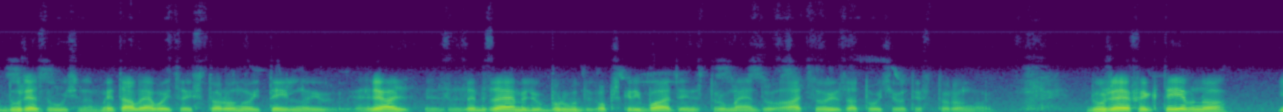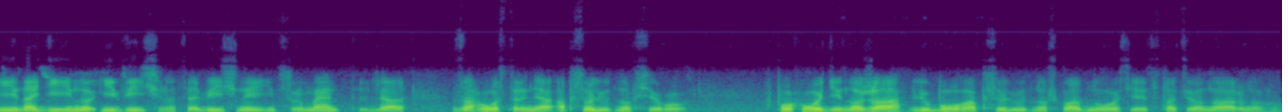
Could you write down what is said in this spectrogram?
Дуже зручно. Металевою цією стороною тильною грязь, землю, бруд обшкрібати інструменту, а цю заточувати стороною. Дуже ефективно і надійно, і вічно. Це вічний інструмент для загострення абсолютно всього. В поході ножа, любого абсолютно складного чи стаціонарного,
